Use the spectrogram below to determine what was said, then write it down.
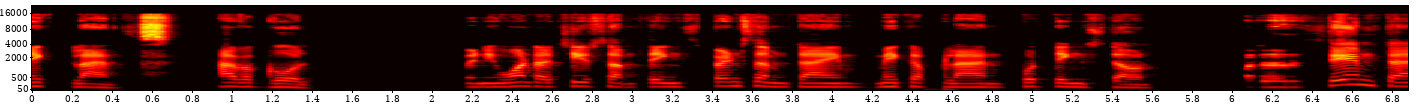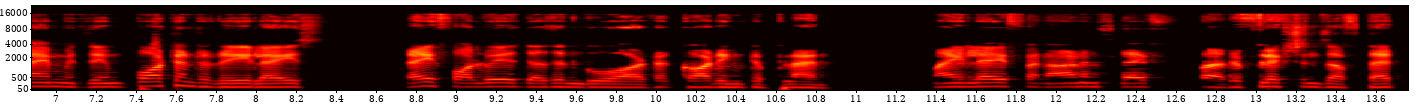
make plans have a goal when you want to achieve something spend some time make a plan put things down but at the same time it's important to realize life always doesn't go out according to plan my life and anand's life are reflections of that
